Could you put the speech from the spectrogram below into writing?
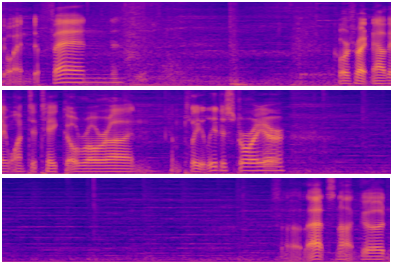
Go ahead and defend. Of course, right now they want to take Aurora and completely destroy her. So that's not good.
